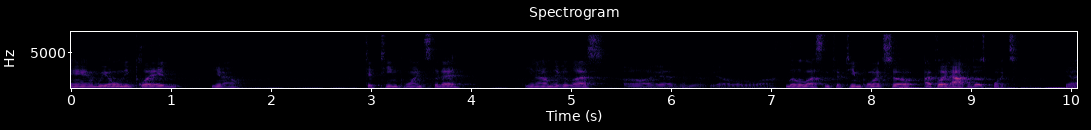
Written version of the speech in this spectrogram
and we only played, you know, 15 points today. You know, maybe less, Oh yeah, I think yeah a little less. a little less than 15 points. So I played half of those points. Yeah.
